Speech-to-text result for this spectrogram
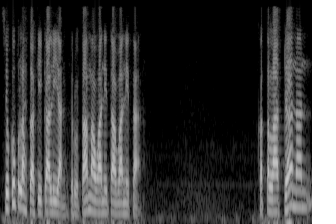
Cukuplah bagi kalian, terutama wanita-wanita, keteladanan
